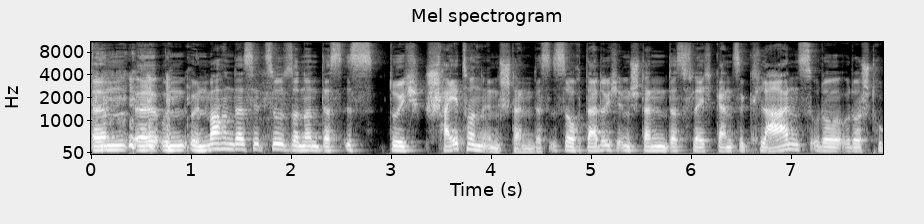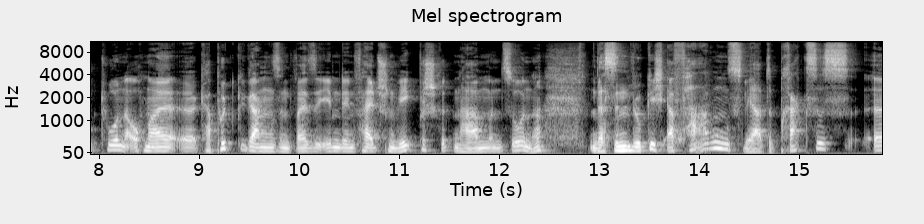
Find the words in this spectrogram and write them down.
ähm, äh, und, und machen das jetzt so, sondern das ist durch Scheitern entstanden. Das ist auch dadurch entstanden, dass vielleicht ganze Clans oder, oder Strukturen auch mal äh, kaputt gegangen sind, weil sie eben den falschen Weg beschritten haben und so. Ne? Und das sind wirklich Erfahrungswerte, praxisbezogene äh,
